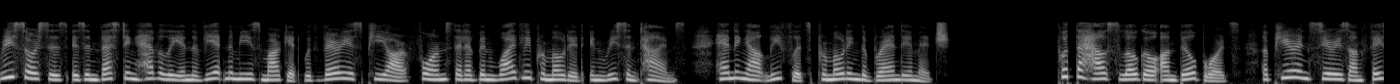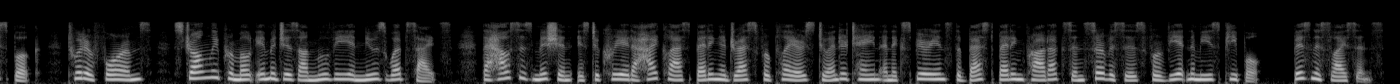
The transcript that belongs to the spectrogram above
Resources is investing heavily in the Vietnamese market with various PR forms that have been widely promoted in recent times, handing out leaflets promoting the brand image. Put the house logo on billboards, appear in series on Facebook, Twitter forums, strongly promote images on movie and news websites. The house's mission is to create a high-class betting address for players to entertain and experience the best betting products and services for Vietnamese people. Business license.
